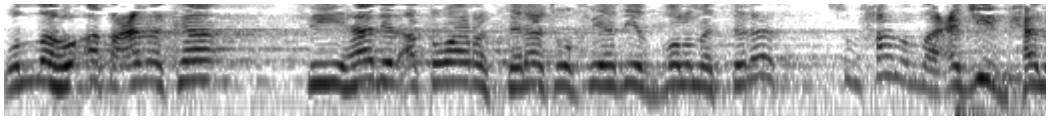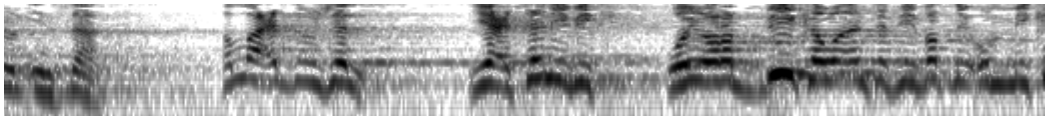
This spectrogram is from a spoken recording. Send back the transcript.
والله أطعمك في هذه الأطوار الثلاث وفي هذه الظلمة الثلاث. سبحان الله عجيب حال الإنسان. الله عز وجل يعتني بك ويربيك وأنت في بطن أمك.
